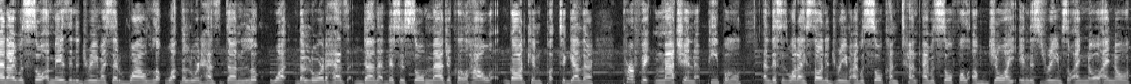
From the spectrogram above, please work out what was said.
and I was so amazed in the dream. I said, wow, look what the Lord has done. Look what the Lord has done. That this is so magical how God can put together perfect matching people. And this is what I saw in the dream. I was so content. I was so full of joy in this dream. So I know, I know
